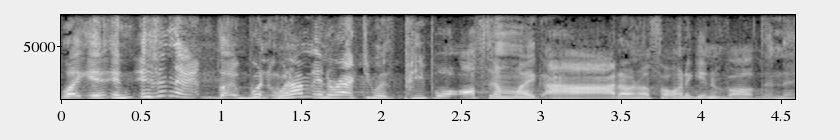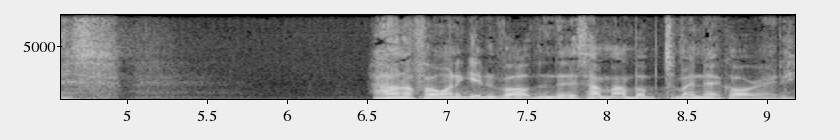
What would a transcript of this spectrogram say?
Like, and isn't that, like, when, when I'm interacting with people, often I'm like, ah, I don't know if I want to get involved in this. I don't know if I want to get involved in this. I'm, I'm up to my neck already.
